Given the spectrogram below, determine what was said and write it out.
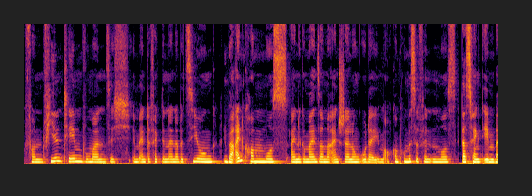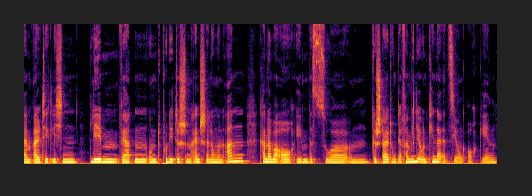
von vielen Themen, wo man sich im Endeffekt in einer Beziehung Beziehung übereinkommen muss, eine gemeinsame Einstellung oder eben auch Kompromisse finden muss. Das fängt eben beim alltäglichen Leben, Werten und politischen Einstellungen an, kann aber auch eben bis zur ähm, Gestaltung der Familie und Kindererziehung auch gehen.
